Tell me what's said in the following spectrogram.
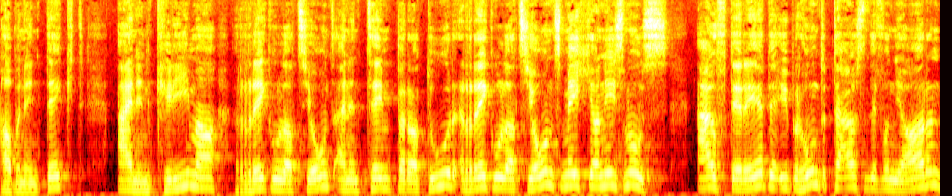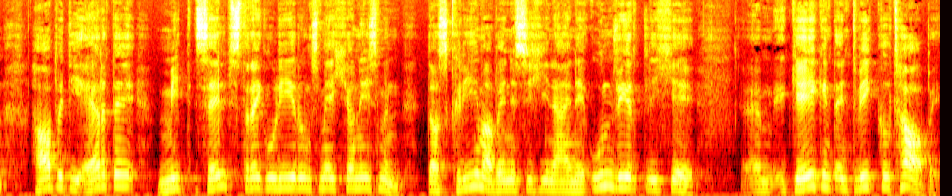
haben entdeckt, einen Klimaregulations-, einen Temperaturregulationsmechanismus, auf der Erde über Hunderttausende von Jahren habe die Erde mit Selbstregulierungsmechanismen das Klima, wenn es sich in eine unwirtliche ähm, Gegend entwickelt habe,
